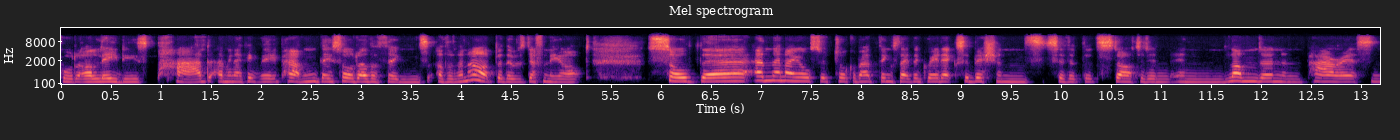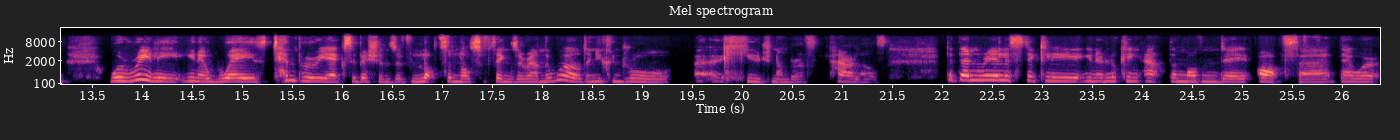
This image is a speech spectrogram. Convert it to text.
called Our Lady's Pand. I mean, I think they hadn't, they sold other things other than art, but there was definitely art sold there. And then I also talk about things like the great exhibitions so that, that started in, in London and Paris and were really, you know, ways, temporary exhibitions of lots and lots of things around the world. And you can draw a huge number of parallels. But then realistically, you know, looking at the modern day art fair, there were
